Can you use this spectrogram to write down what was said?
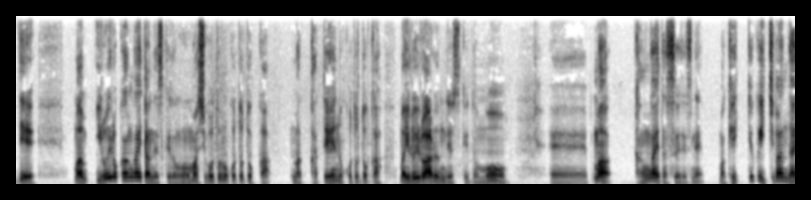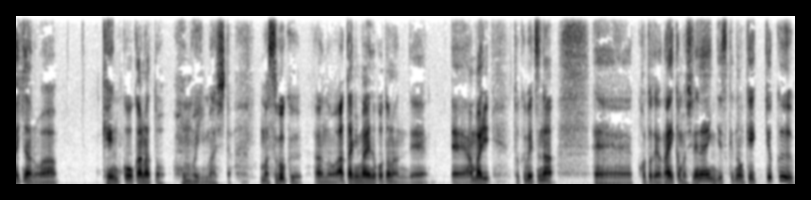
で、まあいろいろ考えたんですけども、まあ仕事のこととか、まあ家庭のこととか、まあいろいろあるんですけども、えー、まあ考えた末ですね、まあ結局一番大事なのは健康かなと思いました。まあすごくあの当たり前のことなんで、えー、あまり特別な、えー、ことではないかもしれないんですけど結局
